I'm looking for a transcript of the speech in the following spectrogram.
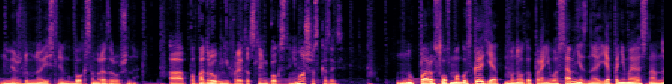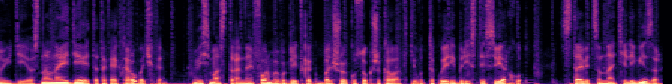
между мной и Slingbox разрушено. А поподробнее про этот Slingbox ты не можешь рассказать? Ну, пару слов могу сказать. Я много про него сам не знаю. Я понимаю основную идею. Основная идея это такая коробочка, весьма странной формы, выглядит как большой кусок шоколадки, вот такой ребристый сверху, ставится на телевизор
